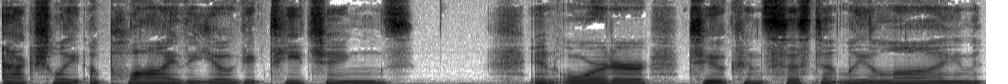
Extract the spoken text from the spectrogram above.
actually apply the yogic teachings in order to consistently align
